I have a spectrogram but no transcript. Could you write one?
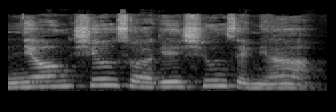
안녕, 쉬운 수학의 쉬운 쌤이야.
